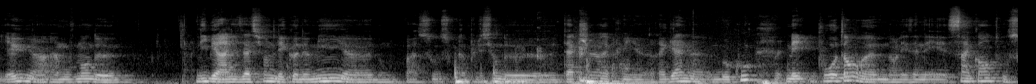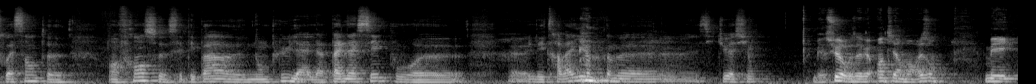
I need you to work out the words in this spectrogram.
il y a eu un, un mouvement de, libéralisation de l'économie, euh, donc bah, sous, sous l'impulsion de Thatcher et puis euh, Reagan beaucoup. Oui. Mais pour autant, euh, dans les années 50 ou 60 en France, c'était pas non plus la, la panacée pour les travailleurs comme situation. Bien sûr, vous avez entièrement raison. Mais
